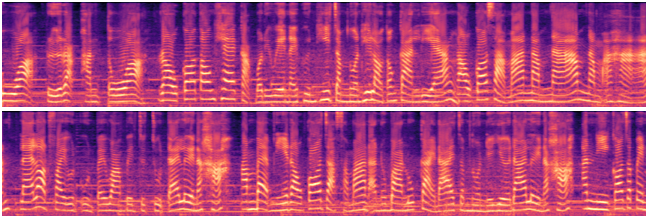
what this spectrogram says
ตัว หรือหลักพันตัว เราก็ต้องแค่กักบริเวณในพื้นที่จำนวนที่เราต้องการเลี้ยง เราก็สามารถนำน้ำนำอาหาร และหลอดไฟอุ่นๆ ไปวางเป็นจุดๆ ได้เลยนะคะทำแบบนี้เราก็จะสามารถอนุบาลลูกไก่ได้จำนวนเยอะๆ ได้เลยนะคะ อันนี้ก็จะเป็น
